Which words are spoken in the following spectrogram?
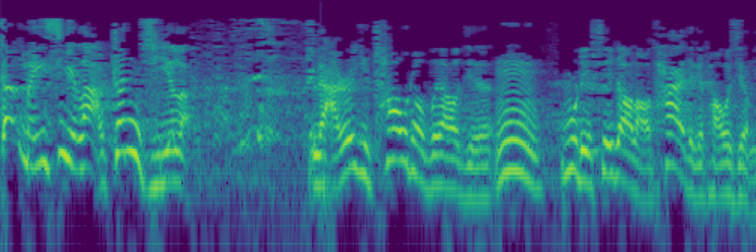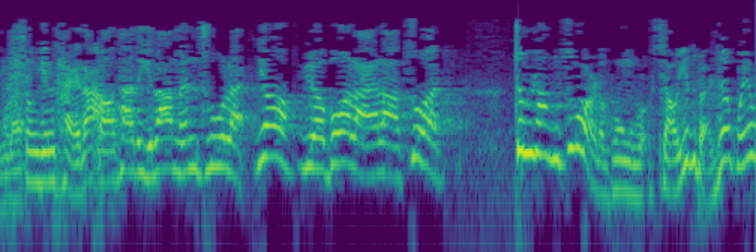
更没戏了。真急了。俩人一吵吵不要紧，嗯，屋里睡觉老太太给吵醒了，声音太大。老太太一拉门出来，哟，月波来了，坐，正上座的功夫，小姨子转身回屋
